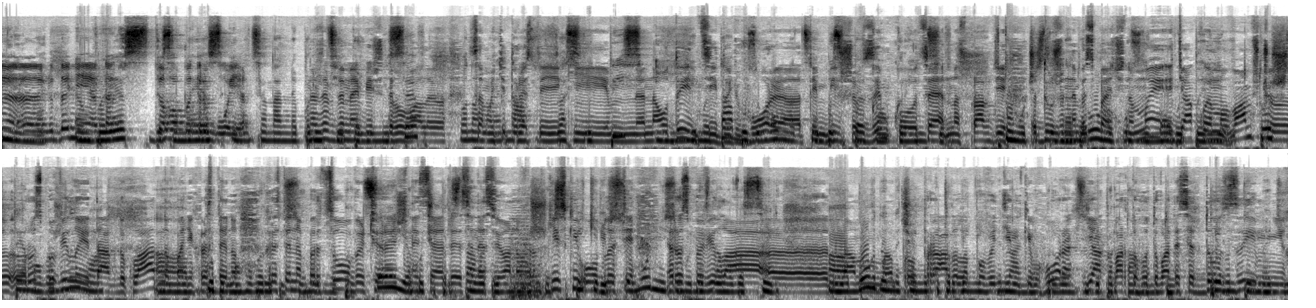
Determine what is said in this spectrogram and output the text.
е, людині, яка МВС, цього потребує. Поліції завжди найбільше дивували саме ті туристи, які наодинці йдуть в гори, а тим більше взимку. Це українців, насправді тому дуже на небезпечно. Ми дякуємо період. вам, що тема розповіли важлива. так докладно, А, пані говорити Христина сьогодні Перцова, про це. Я черечниця хочу ДСНС Івано-Франківській області. Сьогодні- розповіла нам Богдан, про правила поведінки в горах, як варто готуватися до зимніх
